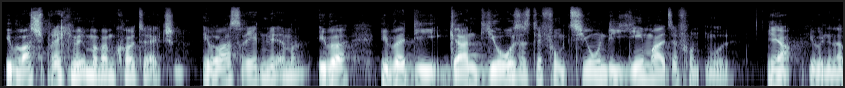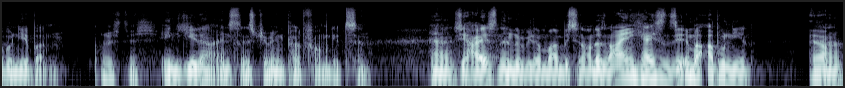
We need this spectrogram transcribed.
über was sprechen wir immer beim Call to Action? Über was reden wir immer? Über, über die grandioseste Funktion, die jemals erfunden wurde. Ja, Über den Abonnier-Button. richtig. In jeder einzelnen Streaming-Plattform gibt es den. Ja, sie heißen hin und wieder mal ein bisschen anders. Eigentlich heißen sie immer abonnieren. Ja. Ja.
